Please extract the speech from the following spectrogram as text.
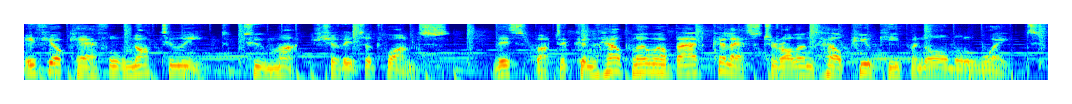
If you're careful not to eat too much of it at once, this butter can help lower bad cholesterol and help you keep a normal weight.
